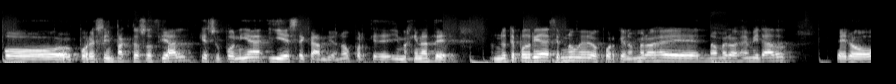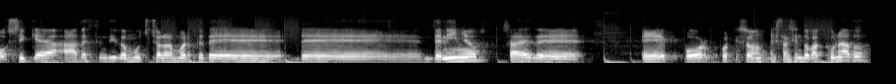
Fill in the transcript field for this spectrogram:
por, ese impacto social que suponía y ese cambio, ¿no? Porque imagínate, no te podría decir números porque no me los no me los he mirado, pero sí que ha descendido mucho la muerte de, de, niños, ¿sabes? De, eh, por, porque son, están siendo vacunados,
